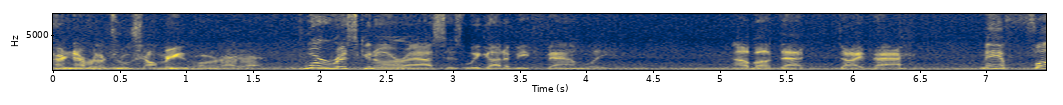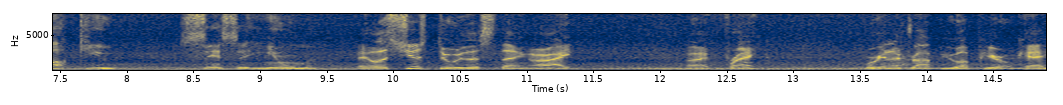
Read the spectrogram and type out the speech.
and never the two shall meet. If we're risking our asses, we gotta be family. How about that, dye pack? Man, fuck you. Sense of humor. Hey, let's just do this thing, all right? All right, Frank, we're gonna drop you up here, okay?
